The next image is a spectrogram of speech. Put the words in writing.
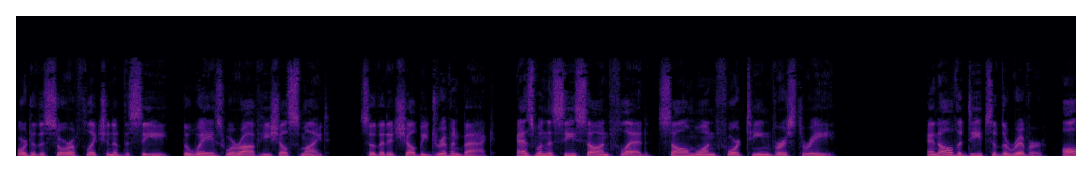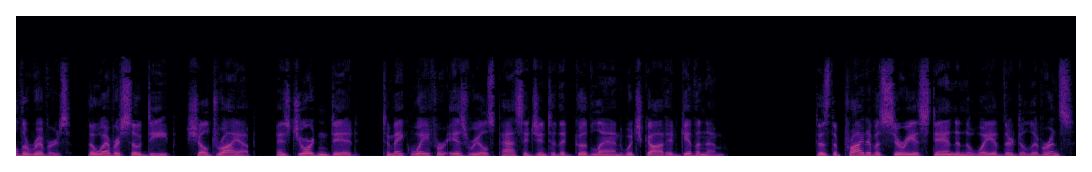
or to the sore affliction of the sea, the waves whereof he shall smite, so that it shall be driven back, as when the sea saw and fled. Psalm 114 verse 3. And all the deeps of the river, all the rivers, though ever so deep, shall dry up, as Jordan did, to make way for Israel's passage into that good land which God had given them. Does the pride of Assyria stand in the way of their deliverance?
